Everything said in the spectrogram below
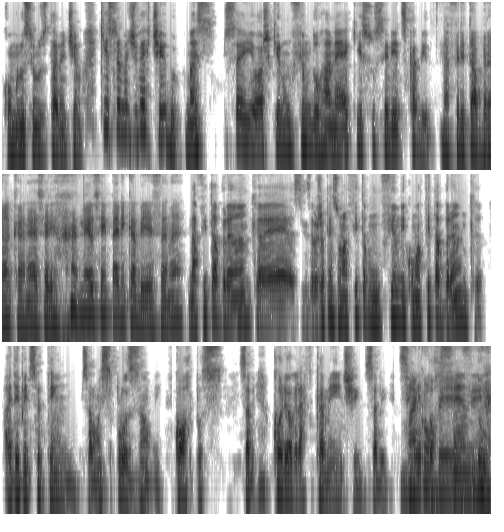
como nos filmes do Tarantino, que é extremamente divertido. Mas, sei, eu acho que num filme do Haneck isso seria descabido. Na frita branca, né? Seria meio sem pé nem cabeça, né? Na fita branca, é, assim, você já pensou na fita, um filme com uma fita branca, aí de repente você tem, um, sei lá, uma explosão, corpos sabe, coreograficamente, sabe, se Michael retorcendo. Bay,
